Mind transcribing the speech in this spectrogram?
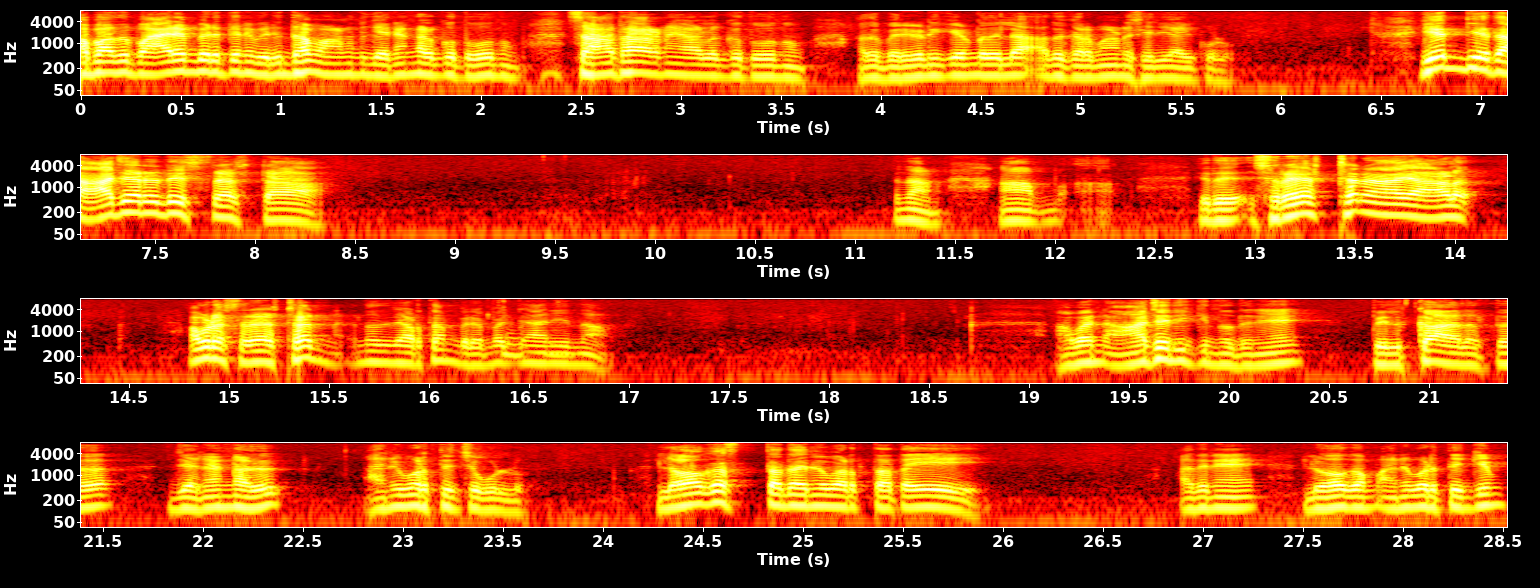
അപ്പോൾ അത് പാരമ്പര്യത്തിന് വിരുദ്ധമാണെന്ന് ജനങ്ങൾക്ക് തോന്നും. സാധാരണ ആളുകൾക്ക് തോന്നും. അത് പരിഗണിക്കേണ്ടതില്ല. അത് ക്രമേണ ശരിയായിക്കൊള്ളും. യദ്യത് ആചരത്തെ ശ്രേഷ്ഠ. എന്നാണ്. ആ ഇത് ശ്രേഷ്ഠനായ ആൾ അവിടെ ശ്രേഷ്ഠൻ എന്നതിന്റെ അർത്ഥം ബ്രഹ്മജ്ഞാനി എന്നാണ്. അവൻ ആചരിക്കുന്നതിനെ പിൽക്കാലത്ത് ജനങ്ങൾ അനുവർത്തിച്ചു കൊള്ളും ലോകസ്ഥതനുവർത്തതേ. അതിനെ ലോകം അനുവർത്തിക്കും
